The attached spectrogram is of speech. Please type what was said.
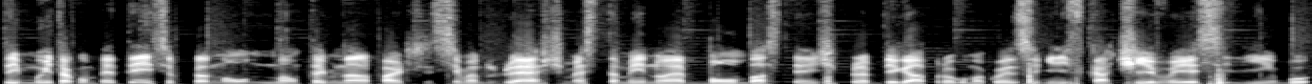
tem muita competência para não, não terminar na parte de cima do draft, mas também não é bom bastante para brigar por alguma coisa significativa. E esse limbo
